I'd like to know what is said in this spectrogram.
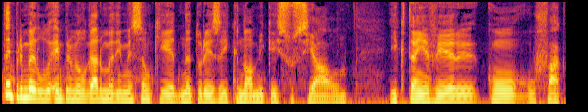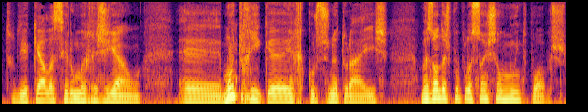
Tem primeiro, em primeiro lugar uma dimensão que é de natureza económica e social e que tem a ver com o facto de aquela ser uma região eh, muito rica em recursos naturais, mas onde as populações são muito pobres.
